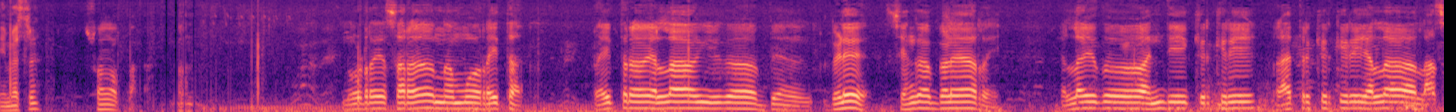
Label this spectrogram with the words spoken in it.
ನಿಮ್ಮ ಹೆಸರು? ಸೋಮಪ್ಪ. ನೋಡ್ರಿ ಸರ್ ನಮ್ಮ ರೈತ ರೈತರ ಎಲ್ಲ ಈಗ ಬೆಳೆ, ಶೇಂಗಾ ಬೆಳೆ ರೀ. ಎಲ್ಲ ಇದು ಹಂದಿ, ಕಿರಿಕಿರಿ, ರಾತ್ರಿ ಕಿರಿಕಿರಿ ಎಲ್ಲ ಲಾಸ್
